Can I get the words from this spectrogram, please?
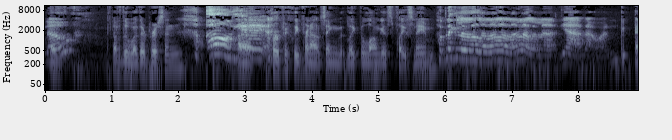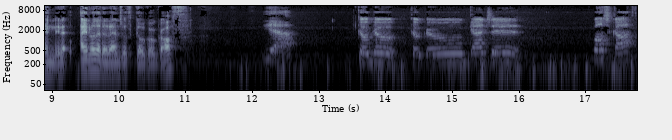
no? Of the weather person, Oh, yeah, uh, yeah, yeah. perfectly pronouncing like the longest place name, Yeah, that one. and it, I know that it ends with go go goth. Yeah. Go, go, go, go, gadget. Welsh goth.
